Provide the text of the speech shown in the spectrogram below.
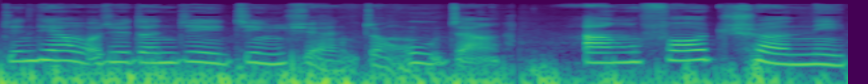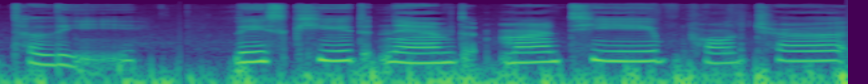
今天我去登记竞选总务长。Unfortunately, this kid named Marty Porter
